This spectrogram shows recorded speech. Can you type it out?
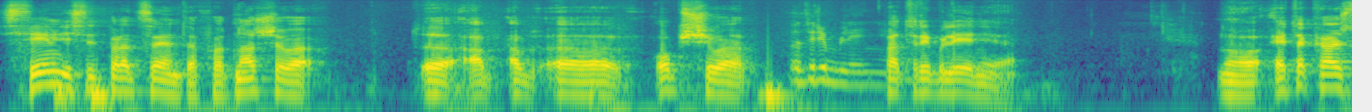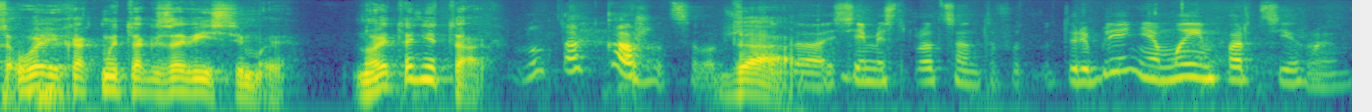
70% от нашего э, э, общего Потребление. потребления. Но это кажется, ой, как мы так зависимы. Но это не так. Ну, так кажется вообще. Да. Да. 70% от потребления мы импортируем.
